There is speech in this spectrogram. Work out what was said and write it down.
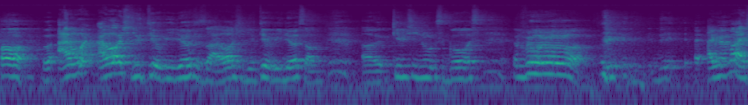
oh, I watch I watch YouTube videos. So I watch YouTube videos of uh, Kim Shin Wook's goals. Bro, bro, bro. I remember I,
